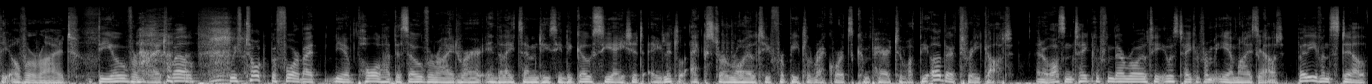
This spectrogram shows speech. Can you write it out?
the override. The override. well, we've talked before about you know Paul had this override where in the late seventies he negotiated a little extra royalty for Beatle Records compared to what the other three got, and it wasn't taken from their royalty; it was taken from EMI's Yeah. cut. But even still,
